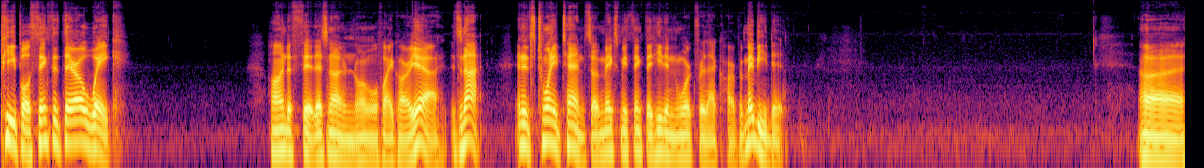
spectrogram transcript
people think that they're awake. Honda Fit, that's not a normal white car. Yeah, it's not. And it's 2010, so it makes me think that he didn't work for that car, but maybe he did. Uh,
